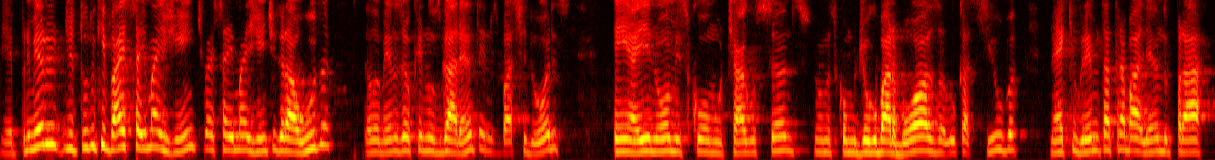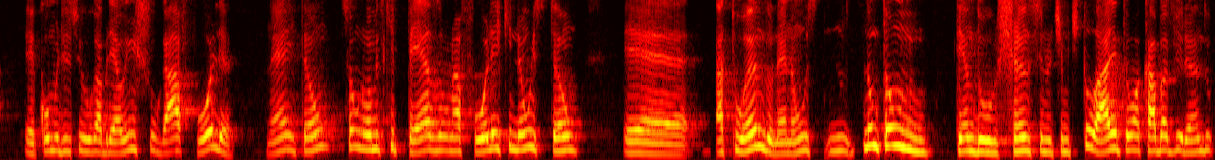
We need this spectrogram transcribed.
É, primeiro de tudo que vai sair mais gente, vai sair mais gente graúda, pelo menos é o que nos garantem nos bastidores. Tem aí nomes como Thiago Santos, nomes como Diogo Barbosa, Lucas Silva, né, que o Grêmio está trabalhando para, é, como disse o Gabriel, enxugar a folha. Né? Então, são nomes que pesam na folha e que não estão é, atuando, né? não estão tendo chance no time titular, então acaba virando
